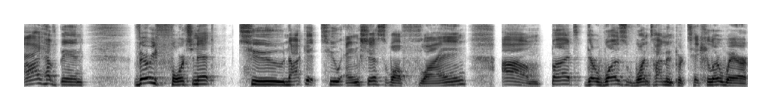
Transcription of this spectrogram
I have been very fortunate to not get too anxious while flying, um, but there was one time in particular where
